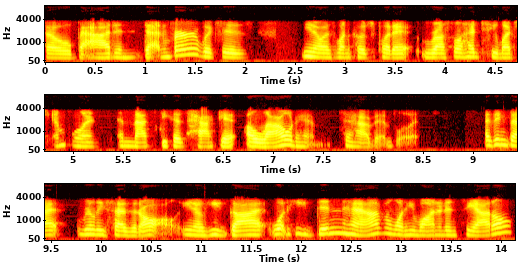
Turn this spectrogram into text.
so bad in Denver, which is, you know, as one coach put it, Russell had too much influence and that's because Hackett allowed him to have influence. I think that really says it all. You know, he got what he didn't have and what he wanted in Seattle,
